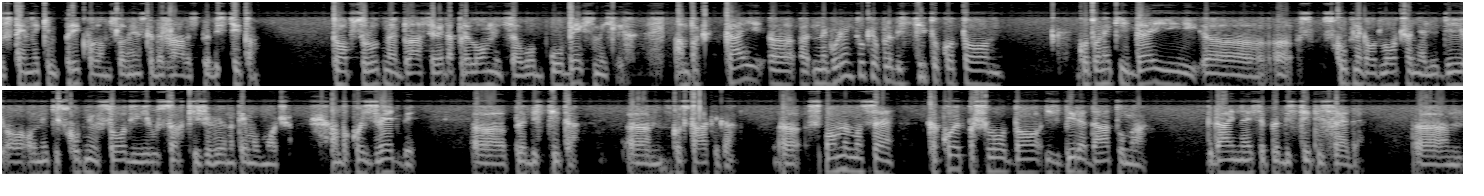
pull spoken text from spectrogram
z tem nekim prikolom slovenske države, s plebiscitom. To absolutno je bila seveda prelomnica v, v obeh smislih. Ampak kaj, uh, ne govorim tukaj o plebiscitu kot o, kot o neki ideji uh, uh, skupnega odločanja ljudi o, o neki skupni usodi vseh, ki živijo na tem območju, ampak o izvedbi uh, plebiscita um, kot takega. Uh, spomnimo se, kako je prišlo do izbire datuma, kdaj naj se plebiscit izvede. Um,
